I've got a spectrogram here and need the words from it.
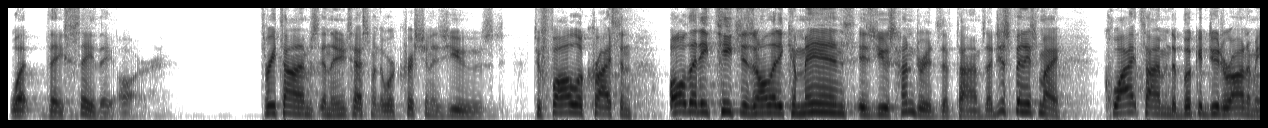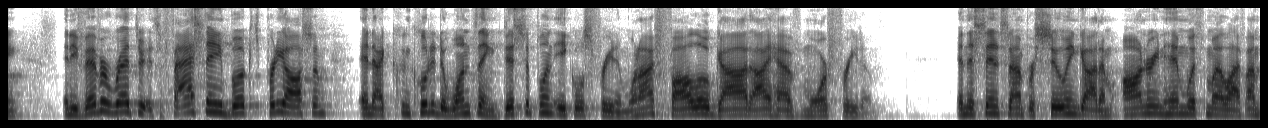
what they say they are. Three times in the New Testament, the word Christian is used to follow Christ and all that he teaches and all that he commands is used hundreds of times. I just finished my quiet time in the book of Deuteronomy, and if you've ever read through it's a fascinating book, it's pretty awesome. And I concluded to one thing discipline equals freedom. When I follow God, I have more freedom. In the sense that I'm pursuing God, I'm honoring Him with my life. I'm,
